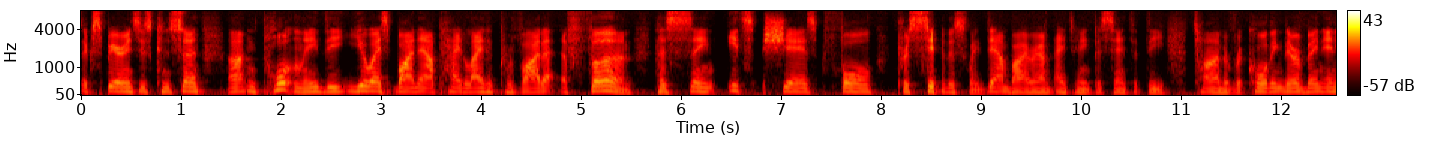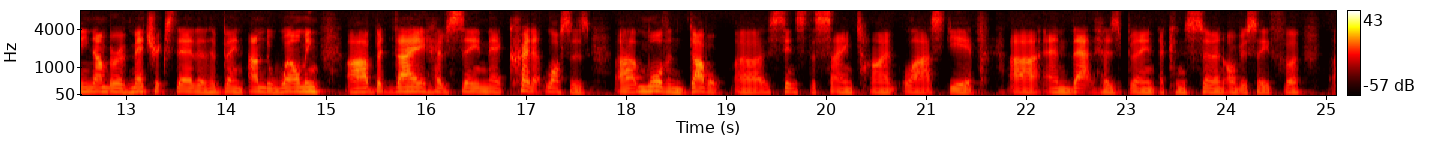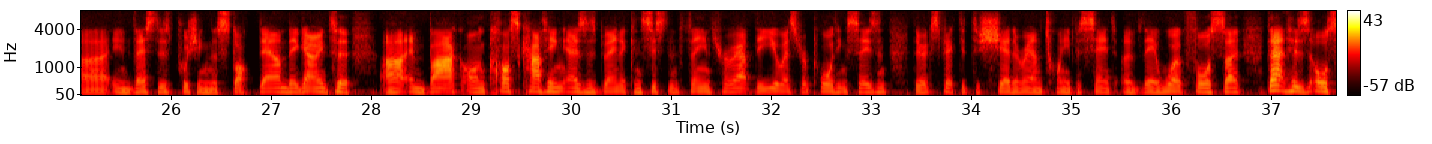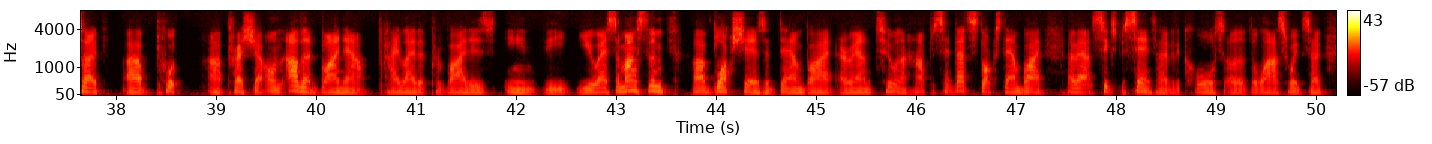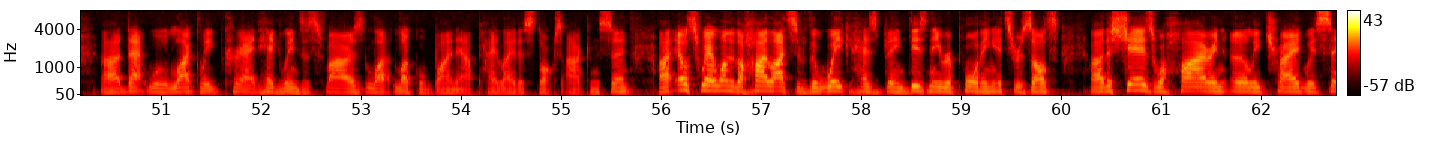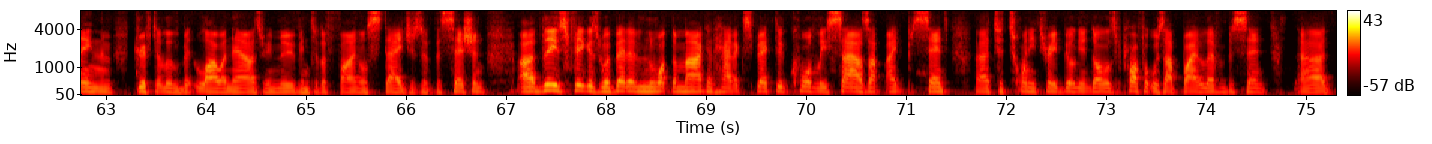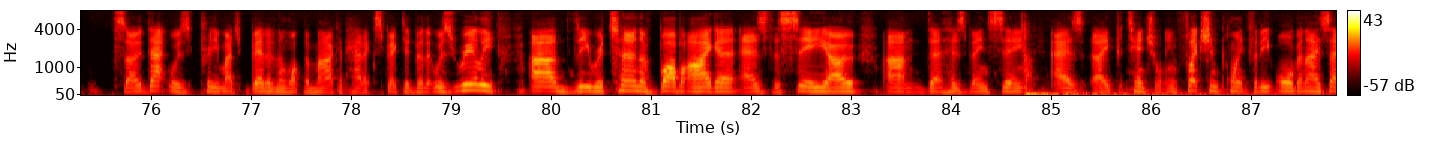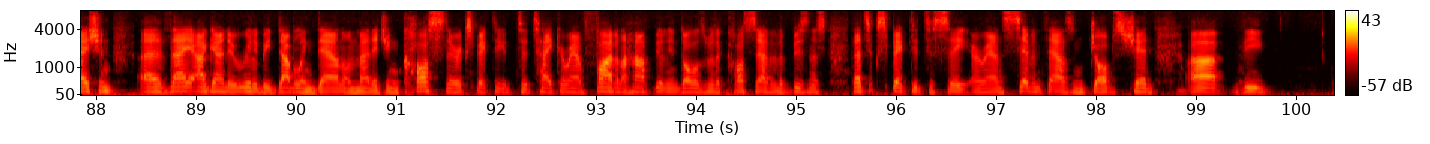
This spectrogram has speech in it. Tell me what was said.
experience is concerned. Uh, importantly, the US buy now, pay later provider Affirm has seen its shares fall precipitously, down by around 18% at the time of recording. There have been any number of metrics there that have been underwhelming, uh, but they have seen their credit losses uh, more than double uh, since the same time last year. Uh, and that has been a concern, obviously, for uh, investors pushing the stock down. They're going to uh, embark on cost cutting, as has been a consistent theme throughout the US reporting season. They're expected to shed around 20% of their workforce. So that has also uh, put uh, pressure on other buy now, pay later providers in the US. Amongst them, uh, block shares are down by around 2.5%. That stock's down by about 6% over the course of the last week. So uh, that will likely create headwinds as far as lo- local buy now, pay later stocks are concerned. Uh, elsewhere, one of the highlights of the week has been Disney reporting its results uh, the shares were higher in early trade. We're seeing them drift a little bit lower now as we move into the final stages of the session. Uh, these figures were better than what the market had expected. Quarterly sales up 8% uh, to $23 billion. Profit was up by 11% Uh, so that was pretty much better than what the market had expected. But it was really uh, the return of Bob Iger as the CEO um, that has been seen as a potential inflection point for the organization. Uh, they are going to really be doubling down on managing costs. They're expected to take around $5.5 billion worth of costs out of the business. That's expected to see around 7,000 jobs shed. Uh, the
